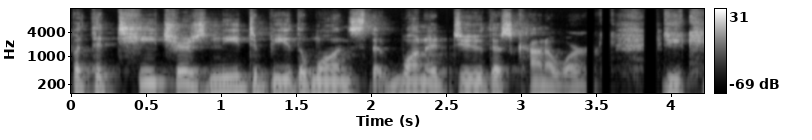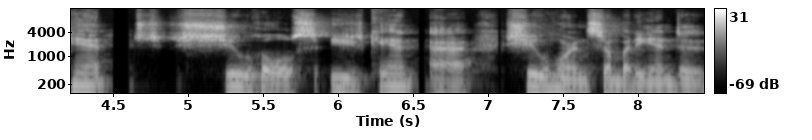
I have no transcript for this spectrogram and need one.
But the teachers need to be the ones that want to do this kind of work. You can't shoe holes, you can't uh, shoehorn somebody into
